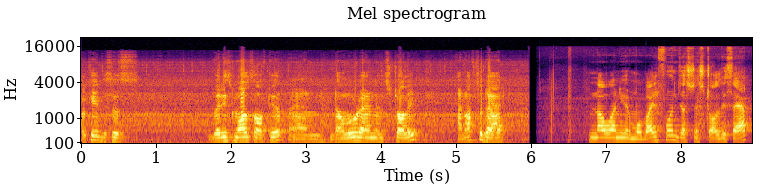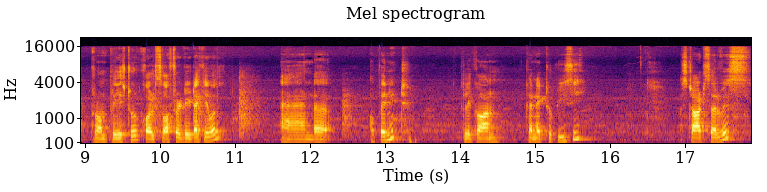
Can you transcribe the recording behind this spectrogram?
Okay this is very small software and download and install it. And after that now on your mobile phone just install this app from play store called software data cable and uh, open it. Click on connect to pc start service.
